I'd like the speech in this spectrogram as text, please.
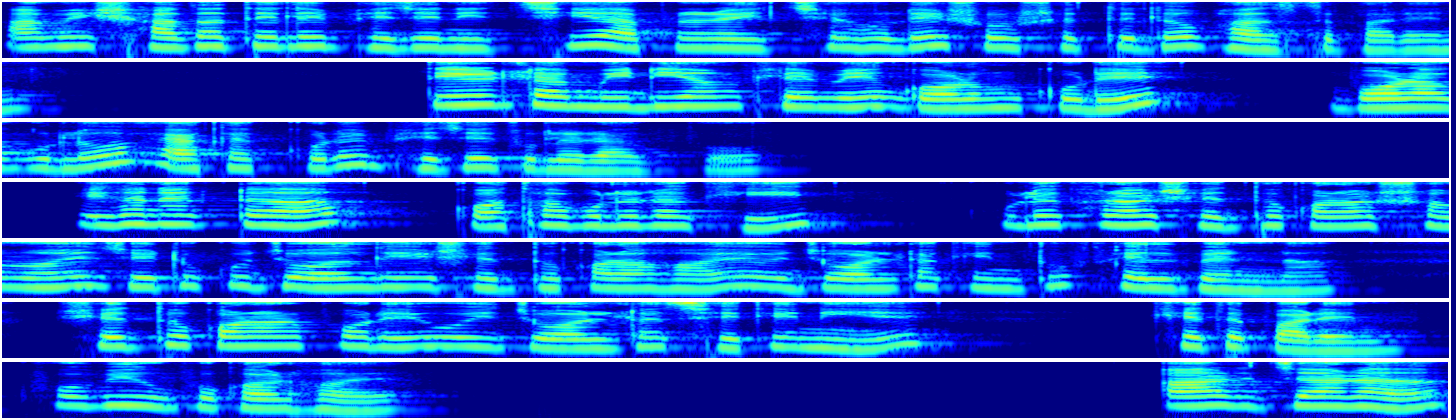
আমি সাদা তেলে ভেজে নিচ্ছি, আপনারা ইচ্ছে হলে সর্ষের তেলেও ভাজতে পারেন। তেলটা মিডিয়াম ফ্লেমে গরম করে বড়াগুলো এক এক করে ভেজে তুলে রাখব। এখানে একটা কথা বলে রাখি, কুলেখাড়া সেদ্ধ করার সময় যেটুকু জল দিয়ে সেদ্ধ করা হয়, ওই জলটা কিন্তু ফেলবেন না। সেদ্ধ করার পরে ওই জলটা ছেঁকে নিয়ে খেতে পারেন, খুবই উপকার হয়। আর যারা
